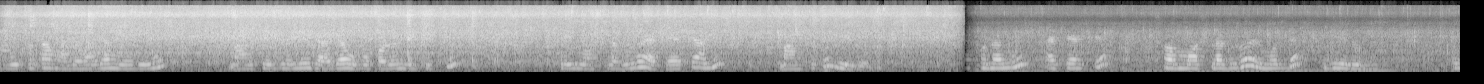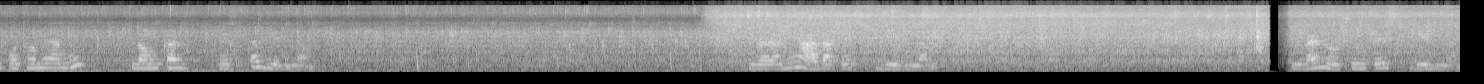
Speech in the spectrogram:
মাংসটা ভাজা ভাজা হয়ে গেলে মাংসের জন্য যা যা উপকরণ রেখেছি, সেই মশলাগুলো একে একে আমি মাংসতে দিয়ে দেবো। এখন আমি একে একে সব মশলাগুলো এর মধ্যে দিয়ে দেবো। প্রথমে আমি লঙ্কার পেস্টটা দিয়ে দিলাম। এবার আমি আদা পেস্ট দিয়ে দিলাম। এবার রসুন পেস্ট দিয়ে দিলাম।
